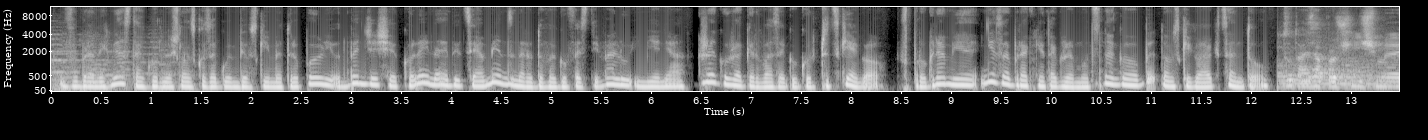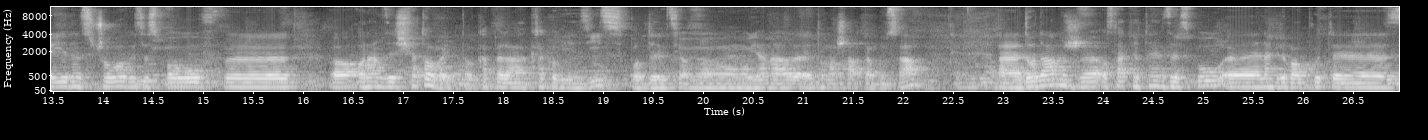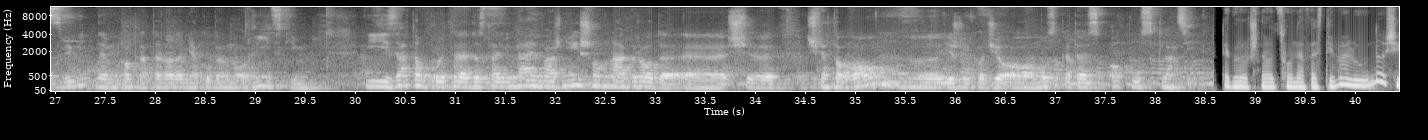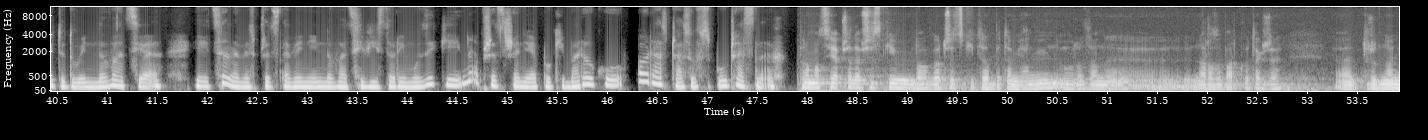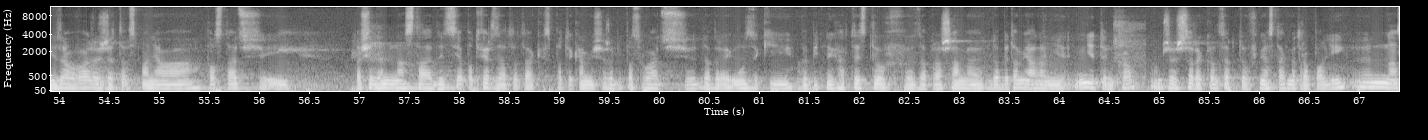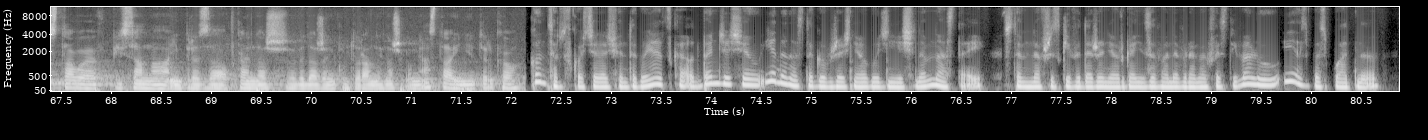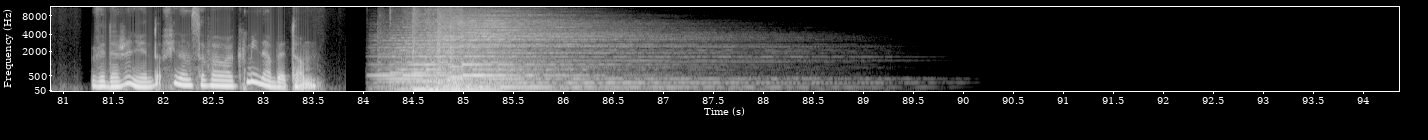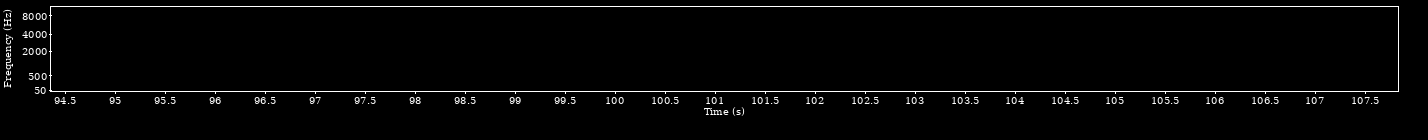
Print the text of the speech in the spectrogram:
W wybranych miastach Górnośląsko-Zagłębiowskiej Metropolii odbędzie się kolejna edycja Międzynarodowego Festiwalu imienia Grzegorza Gerwazego Gorczyckiego. W programie nie zabraknie także mocnego bytomskiego akcentu. Tutaj zaprosiliśmy jeden z czołowych zespołów e, o, randze światowej. To kapela Krakowienzic pod dyrekcją Jana Tomasza Adamusa. E, Dodam, że ostatnio ten zespół e, nagrywał płytę z wybitnym kontratenorem Jakubem Orlińskim. I za tą płytę dostali najważniejszą nagrodę e, światową, jeżeli chodzi o muzykę, to jest Opus Classic. Tegoroczna odsłona festiwalu nosi tytuł Innowacje. Jej celem jest przedstawienie innowacji w historii muzyki na przestrzeni epoki baroku oraz czasów współczesnych. Promocja przede wszystkim, bo Gorczycki to bytomianin, urodzony na Rozbarku, także e, trudno nie zauważyć, że to wspaniała postać i ta 17 edycja potwierdza to, tak? Spotykamy się, żeby posłuchać dobrej muzyki, wybitnych artystów. Zapraszamy do Bytomia, ale nie, nie tylko. Mam przecież szereg koncertów w miastach metropolii. Na stałe wpisana impreza w kalendarz wydarzeń kulturalnych naszego miasta i nie tylko. Koncert w kościele Świętego Jacka odbędzie się 11 września o godzinie 17. Wstęp na wszystkie wydarzenia organizowane w ramach festiwalu jest bezpłatny. Wydarzenie dofinansowała gmina Bytom.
